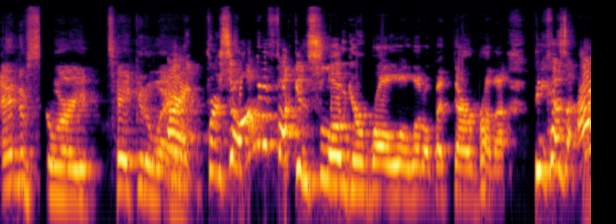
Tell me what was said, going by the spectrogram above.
End of story. Take it away. All right, for, so I'm gonna fucking slow your roll a little bit there, brother, because I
